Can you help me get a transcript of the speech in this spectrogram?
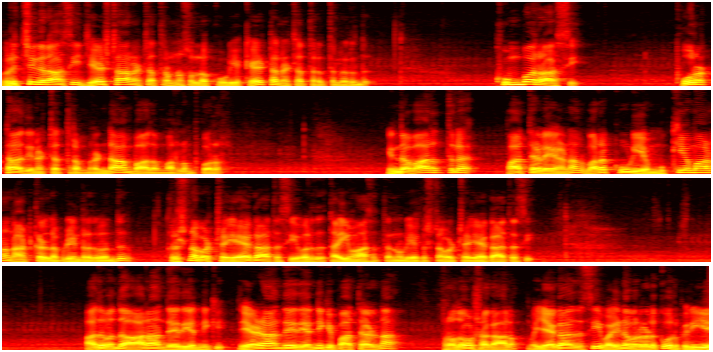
விருச்சிக ராசி ஜேஷ்டா நட்சத்திரம்னு சொல்லக்கூடிய கேட்ட நட்சத்திரத்திலிருந்து கும்ப ராசி பூரட்டாதி நட்சத்திரம் ரெண்டாம் பாதம் வரலும் போகிறார் இந்த வாரத்தில் பார்த்தேலையானால் வரக்கூடிய முக்கியமான நாட்கள் அப்படின்றது வந்து கிருஷ்ணபட்ச ஏகாதசி வருது. தை மாதத்தினுடைய கிருஷ்ணபட்ச ஏகாதசி. அது வந்து ஆறாம் தேதி அன்னைக்கு. ஏழாம் தேதி அன்னைக்கு பார்த்தேன்னா பிரதோஷ காலம். ஏகாதசி வைணவர்களுக்கு ஒரு பெரிய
